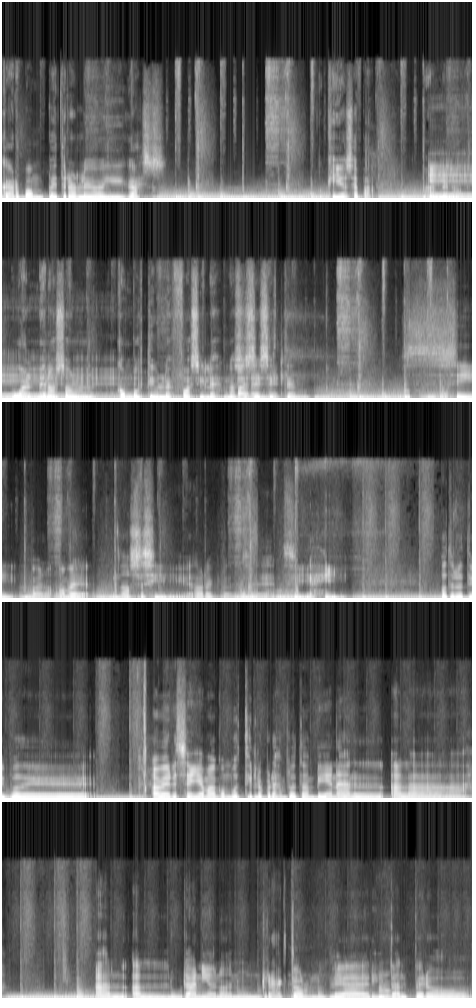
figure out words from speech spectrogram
Carbón, petróleo y gas. Que yo sepa. al menos. Eh, O al menos son combustibles fósiles. No sé si existen. Sí, bueno, hombre, no sé si ahora que lo dices, si hay otro tipo de... A ver, se llama combustible, por ejemplo, también al, a la, al, al uranio, ¿no? En un reactor nuclear y Mm. tal, pero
